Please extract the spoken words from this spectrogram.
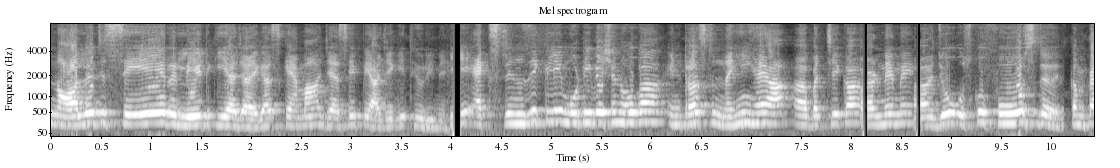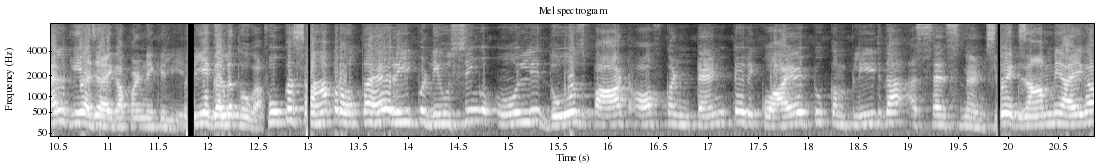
नॉलेज से रिलेट किया जाएगा। स्कैमा जैसे प्याजे की थ्योरी में। ये एक्सट्रेंसिकली मोटिवेशन होगा। इंटरेस्ट नहीं है बच्चे का पढ़ने में। जो उसको फोर्स्ड कंपेल किया जाएगा पढ़ने के लिए। तो ये गलत होगा। फोकस कहाँ पर होता है? Rep reproducing only those part of content required to complete the assessments. जो एग्ज़ाम में आएगा,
